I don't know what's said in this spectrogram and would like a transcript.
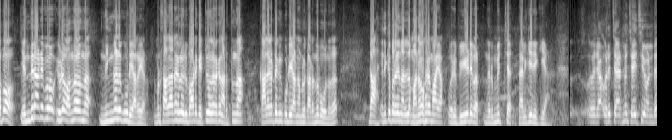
അപ്പോൾ എന്തിനാണിപ്പോൾ ഇവിടെ വന്നതെന്ന് നിങ്ങൾ കൂടി അറിയണം. നമ്മൾ സാധാരണ ഒരുപാട് ഗെറ്റ് ടുഗതറൊക്കെ നടത്തുന്ന കാലഘട്ടത്തിൽ കൂടിയാണ് നമ്മൾ കടന്നു പോകുന്നത്. ഇതാ എനിക്ക് പിറകെ നല്ല മനോഹരമായ ഒരു വീട് ഇവർ നിർമ്മിച്ച് നൽകിയിരിക്കുകയാണ്. ഒരു ചേട്ടനും ചേച്ചിയും ഉണ്ട്.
